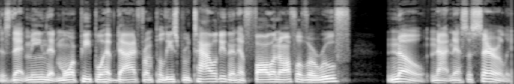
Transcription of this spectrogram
Does that mean that more people have died from police brutality than have fallen off of a roof? No, not necessarily.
